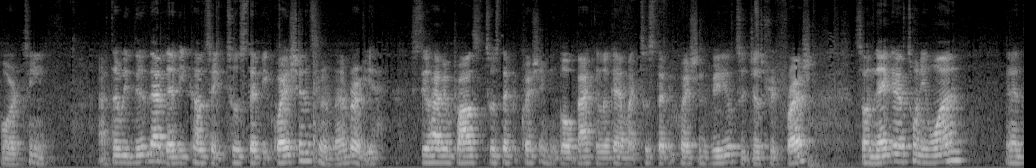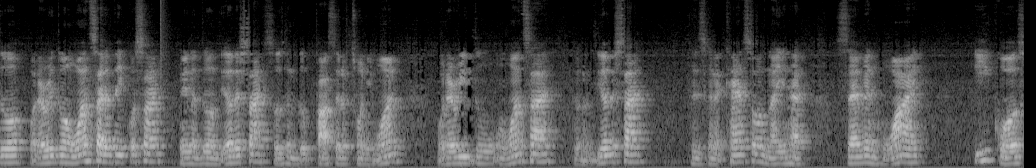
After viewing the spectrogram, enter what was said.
14 after we do that that becomes a two-step equation. So remember if you still having problems two-step equation you can go back and look at my two-step equation video to just refresh so negative 21, we're going to do whatever you do on one side of the equal sign, we're going to do on the other side. So it's going to do positive 21. Whatever you do on one side, do it on the other side. It's going to cancel. Now you have 7y equals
